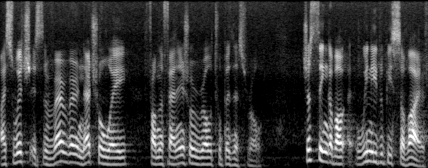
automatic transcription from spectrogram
I switch. It's a very, very natural way from the financial role to business role. Just think about we need to be survive.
